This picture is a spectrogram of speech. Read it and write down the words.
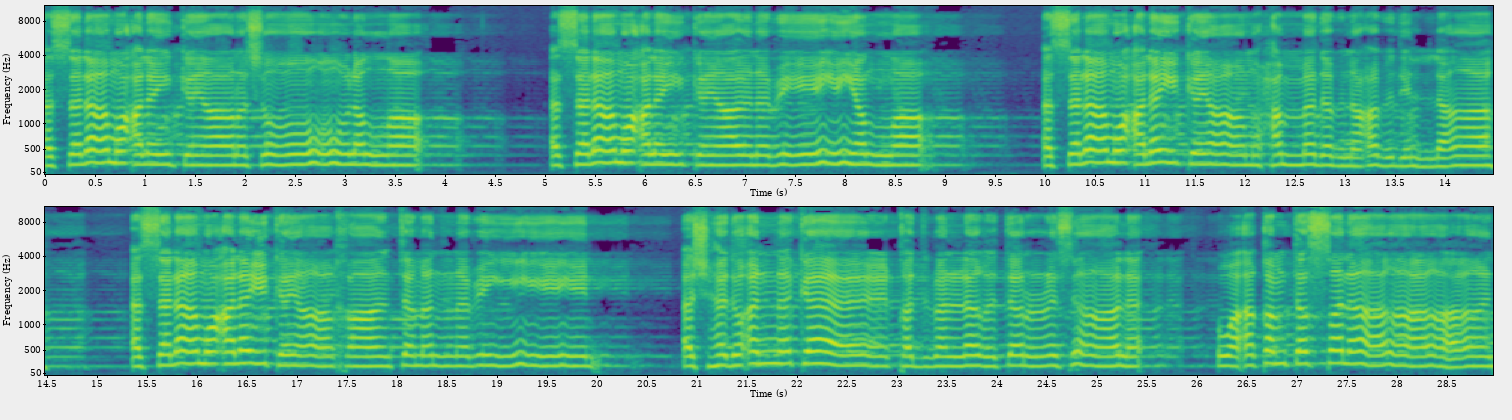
السلام عليك يا رسول الله. السلام عليك يا نبي الله. السلام عليك يا محمد بن عبد الله. السلام عليك يا خاتم النبيين. أشهد أنك قد بلغت الرسالة وأقمت الصلاة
